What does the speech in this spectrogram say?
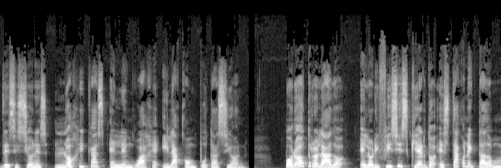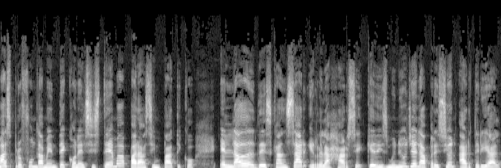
decisiones lógicas en lenguaje y la computación. Por otro lado, el orificio izquierdo está conectado más profundamente con el sistema parasimpático, el lado de descansar y relajarse, que disminuye la presión arterial,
